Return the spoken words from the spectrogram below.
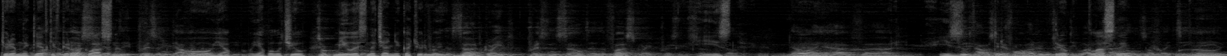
тюремной клетки в первоклассную. О, я, я получил милость начальника тюрьмы. Из, э, из трехклассной э,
